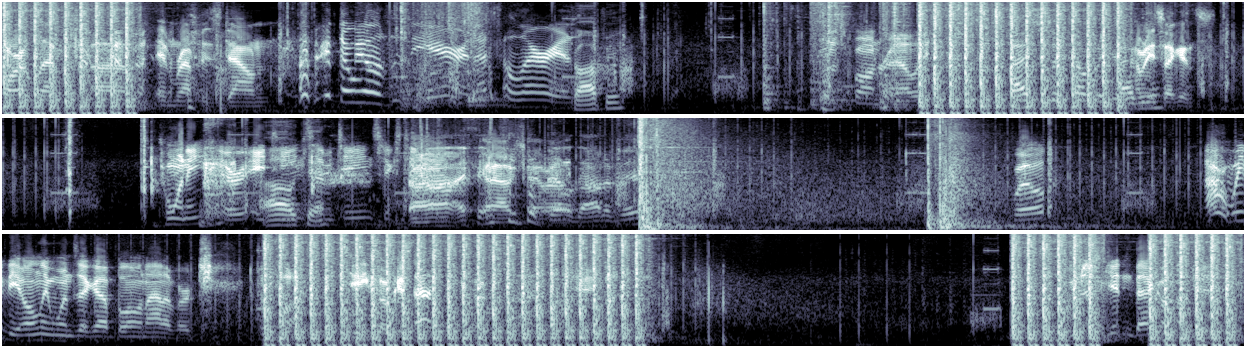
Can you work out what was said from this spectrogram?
Far left, uh, MRAP is down. Look at the wheels in the air. That's hilarious. Copy. Spawn rally. Matches are coming to grab How many you. seconds? 20 or 18, Oh, okay. 17, 16. Uh, I think Yeah, people okay, bailed out of it. well, how are we the only ones that got blown out of our? ch- the fuck? Can you focus that? I'm just getting back on the jet.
